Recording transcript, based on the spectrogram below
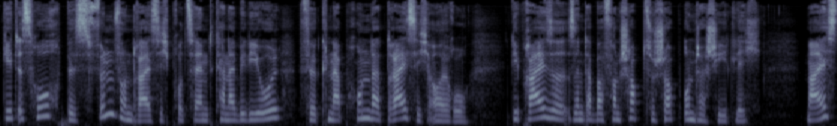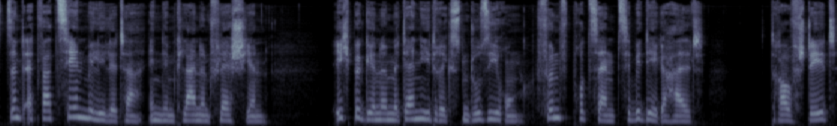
geht es hoch bis 35% Cannabidiol für knapp 130 Euro. Die Preise sind aber von Shop zu Shop unterschiedlich. Meist sind etwa 10 Milliliter in dem kleinen Fläschchen. Ich beginne mit der niedrigsten Dosierung, 5% CBD-Gehalt. Drauf steht,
